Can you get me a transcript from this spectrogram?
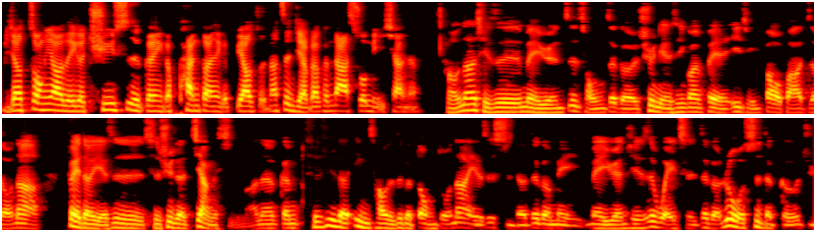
比较重要的一个趋势跟一个判断的一个标准。那郑姐要不要跟大家说明一下呢？好，那其实美元自从这个去年新冠肺炎疫情爆发之后，那费德也是持续的降息嘛，那跟持续的印钞的这个动作，那也是使得这个美美元其实是维持这个弱势的格局。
